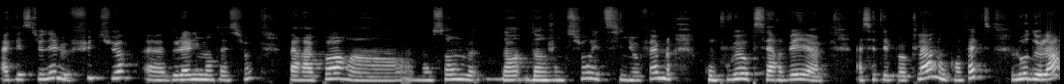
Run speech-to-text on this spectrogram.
à questionner le futur de l'alimentation par rapport à un, ensemble d'injonctions et de signaux faibles qu'on pouvait observer à cette époque-là. Donc, en fait, l'au-delà,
